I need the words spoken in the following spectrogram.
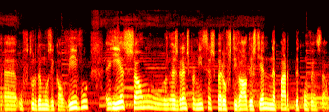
uh, o futuro da música ao vivo e esses são as grandes premissas para o festival deste ano na parte da convenção.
